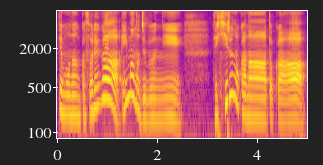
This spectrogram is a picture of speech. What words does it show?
でもなんかそれが今の自分にできるのかなとか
